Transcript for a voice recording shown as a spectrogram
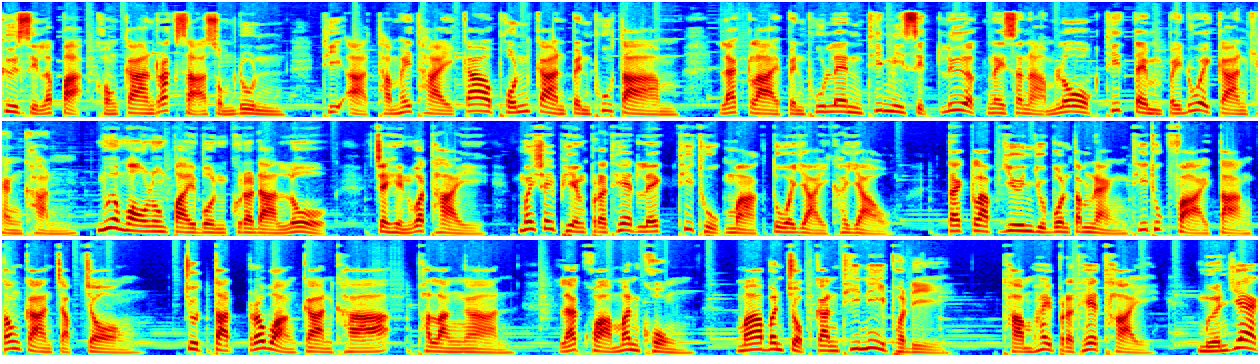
คือศิลปะของการรักษาสมดุลที่อาจทำให้ไทยก้าวพ้นการเป็นผู้ตาม และกลายเป็นผู้เล่นที่มีสิทธิ์เลือกในสนามโลกที่เต็มไปด้วยการแข่งขัน เมื่อมองลงไปบนกระดานโลก จะเห็นว่าไทยไม่ใช่เพียงประเทศเล็กที่ถูกหมากตัวใหญ่เขย่า แต่กลับยืนอยู่บนตำแหน่งที่ทุกฝ่ายต่างต้องการจับจอง จุดตัดระหว่างการค้า พลังงาน และความมั่นคง มาบรรจบกันที่นี่พอดีทำให้ประเทศไทย เหมือนแยก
